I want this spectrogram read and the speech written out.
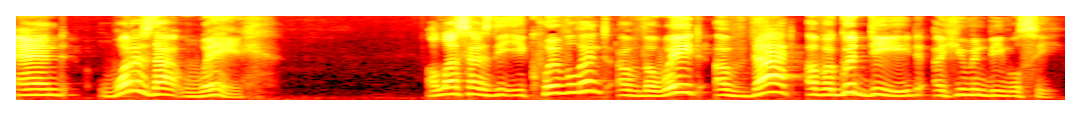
And what does that weigh? Allah says the equivalent of the weight of that of a good deed a human being will see.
